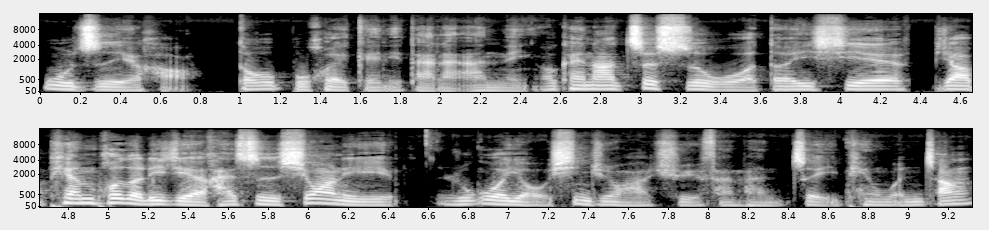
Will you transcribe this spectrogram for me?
物质也好，都不会给你带来安宁。OK，那这是我的一些比较偏颇的理解，还是希望你如果有兴趣的话，去翻翻这一篇文章。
